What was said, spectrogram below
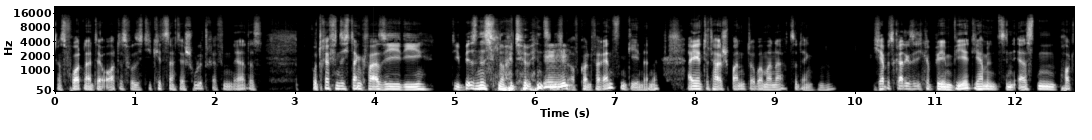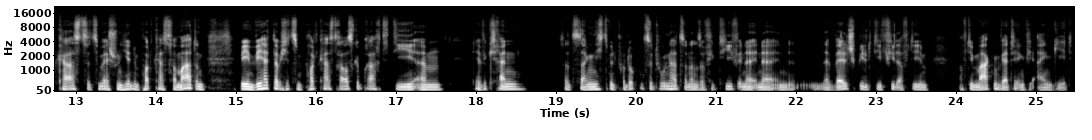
dass Fortnite der Ort ist, wo sich die Kids nach der Schule treffen. Ja, das, wo treffen sich dann quasi die, die Business-Leute, wenn sie mhm. nicht mehr auf Konferenzen gehen. Dann, ne? Eigentlich total spannend, darüber mal nachzudenken. Ne? Ich habe jetzt gerade gesehen, ich glaube, BMW, die haben jetzt den ersten Podcast, zum Beispiel schon hier in dem Podcast-Format und BMW hat, glaube ich, jetzt einen Podcast rausgebracht, die, ähm, der wirklich rein sozusagen nichts mit Produkten zu tun hat, sondern so fiktiv in der, in der, in der Welt spielt, die viel auf die, auf die Markenwerte irgendwie eingeht.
